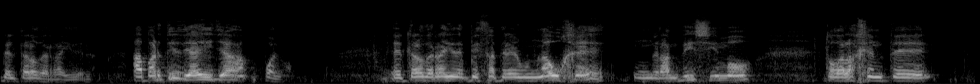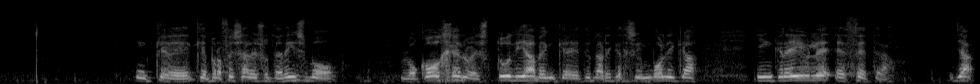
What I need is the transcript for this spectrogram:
del tarot de Raider. A partir de ahí ya, bueno, el tarot de Raider empieza a tener un auge grandísimo, toda la gente que, profesa el esoterismo lo coge, lo estudia, ven que tiene una riqueza simbólica increíble, etcétera. Ya.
